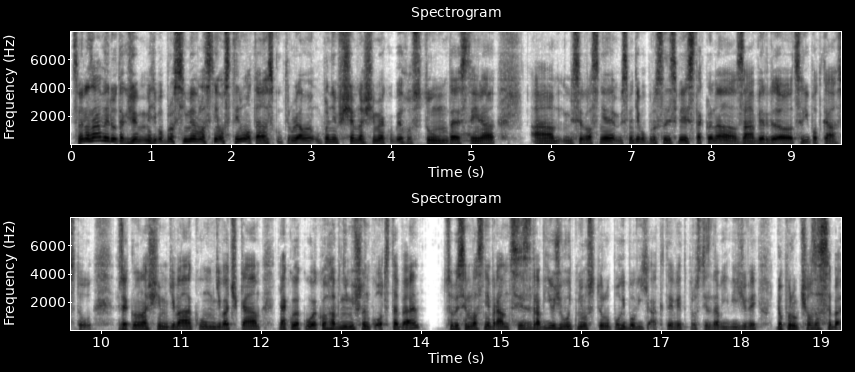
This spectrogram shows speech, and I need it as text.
Jsme na závěru, takže my tě poprosíme vlastně o stejnou otázku, kterou dáme úplně všem našim jakoby hostům, to je stejná. A my se vlastně, my jsme tě poprosili, jestli bys takhle na závěr uh, celý podcastu řekl našim divákům, divačkám nějakou jako, jako hlavní myšlenku od tebe, co bys jim vlastně v rámci zdravého životního stylu, pohybových aktivit, prostě zdraví výživy doporučil za sebe?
